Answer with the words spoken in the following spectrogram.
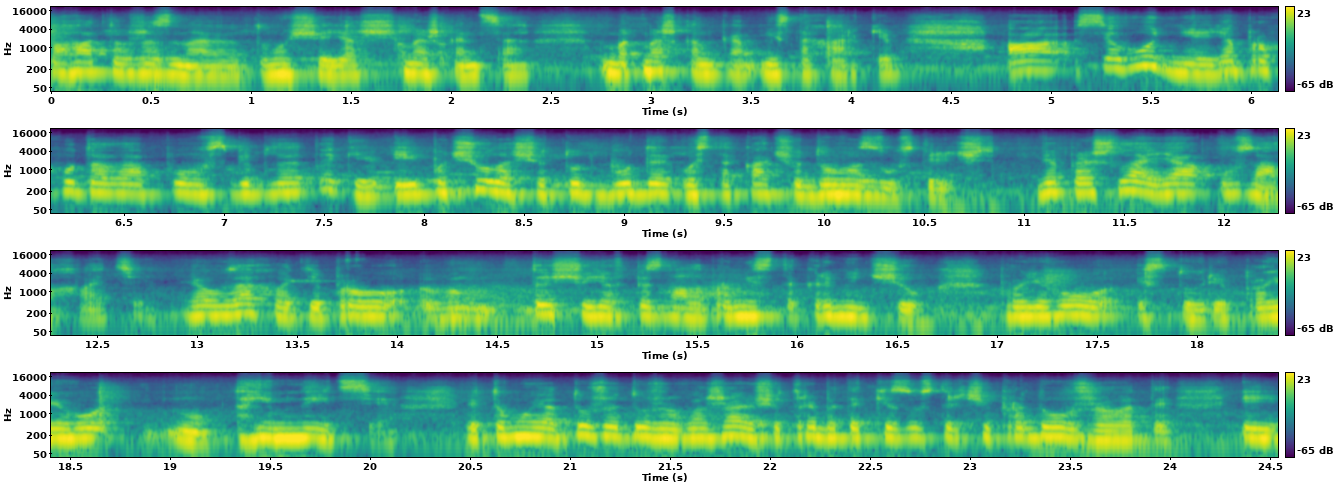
багато вже знаю, тому що я ж мешканця, мешканка міста Харків. А сьогодні я проходила повз бібліотеки і почула, що тут буде ось така чудова зустріч. Я прийшла, я у захваті. Я у захваті про ем, те, що я впізнала про місто Кременчук, про його історію, про його ну, таємниці. І тому я дуже дуже вважаю, що треба такі зустрічі продовжувати. І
